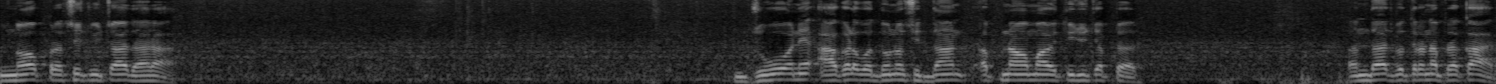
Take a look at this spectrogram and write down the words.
નવ પ્રસિદ્ધ વિચારધારા. જુઓ અને આગળ વધવાનો સિદ્ધાંત અપનાવવામાં આવે ત્રીજું ચેપ્ટર અંદાજપત્રના પ્રકાર.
